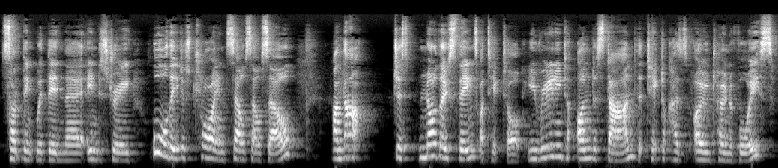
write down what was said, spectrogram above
something within their industry, or they just try and sell, sell, sell. And that just none of those things are TikTok. You really need to understand that TikTok has its own tone of voice.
